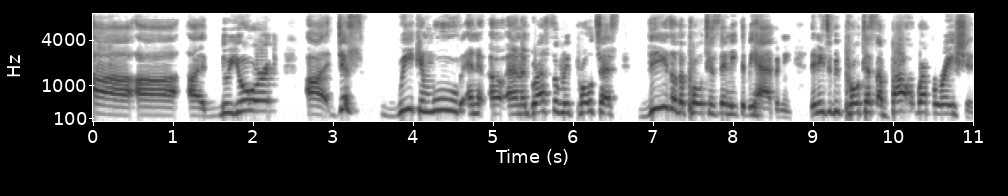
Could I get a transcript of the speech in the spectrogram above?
uh, uh, uh, New York, uh, just we can move and uh, and aggressively protest. These are the protests that need to be happening. They need to be protests about reparation.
